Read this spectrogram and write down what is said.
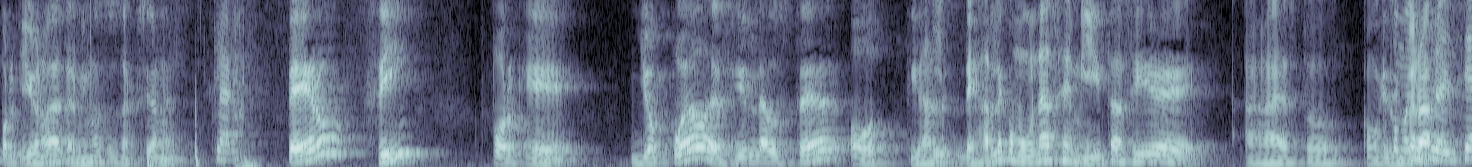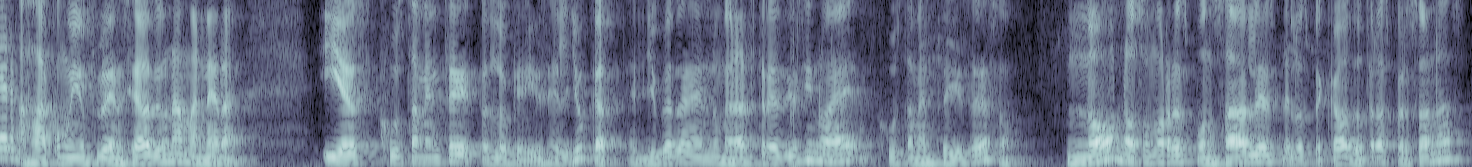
Porque yo no determino sus acciones. Claro. Pero sí porque yo puedo decirle a usted o tirarle, dejarle como una semillita así de haga esto, como que como si fuera, influenciar. Ajá, como influenciar de una manera. Y es justamente pues, lo que dice el Yucat. El Yucat en el numeral 319 justamente dice eso. No, no somos responsables de los pecados de otras personas,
